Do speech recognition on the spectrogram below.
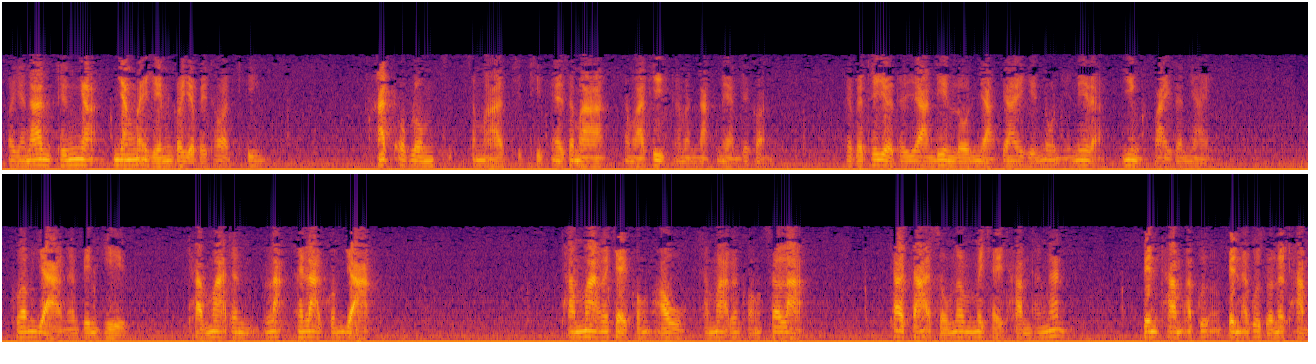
เพราะฉะนั้นถึงยังไม่เห็นก็อย่าไปทอดทิ้ง หัดอบรมสมาธิสมาสมาธิให้มันหนักแน่นได้ก่อนอย่าไปทะเยอทะยานดิ้นรนอยากจะให้เห็นโน่นเห็นนี่แหละ ยิ่งไปกันใหญ่ ความอยากนั้นเป็นเหตุธรรมะท่านละให้ละความอยากธรรมะไม่ใช่ของเอาธรรมะเป็นของสละ ถ้าสะสมนั้นไม่ใช่ธรรมทั้งนั้น เป็นธรรมเป็นอกุศลธรรม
